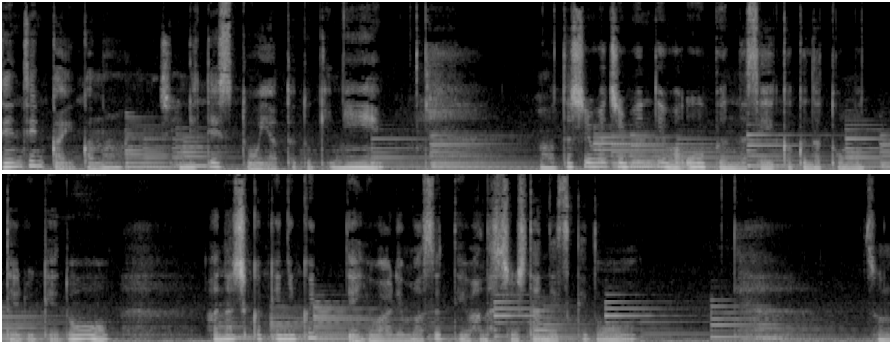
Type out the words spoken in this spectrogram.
前々回かな心理テストをやった時に私は自分ではオープンな性格だと思ってるけど話しかけにくいって言われますっていう話をしたんですけどその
